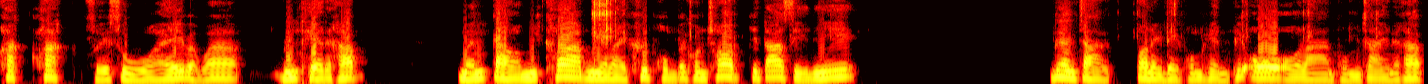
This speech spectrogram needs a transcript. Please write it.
คลักคลักๆสวยๆ แบบว่าวินเทจนะครับ เหมือนเก่ามีคราบมีอะไรคือผมเป็นคนชอบกีตาร์สีนี้ เนื่องจากตอนเด็กๆผมเห็นพี่โอโอลานภูมิใจนะครับ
